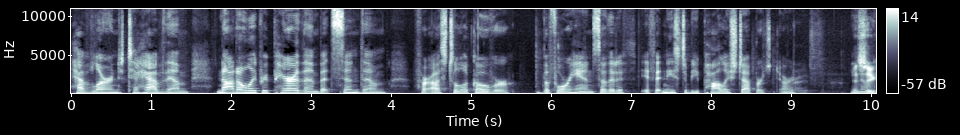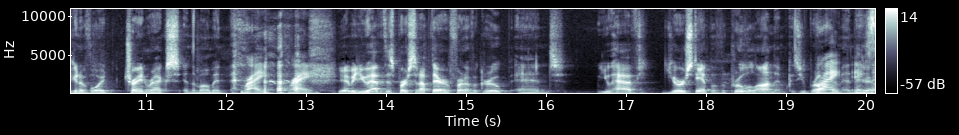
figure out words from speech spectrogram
have learned to have them not only prepare them but send them for us to look over beforehand, so that if if it needs to be polished up or or Right. you and so you can avoid train wrecks in the moment. right right Yeah, I mean, you have this person up there in front of a group, and you have your stamp of approval on them because you brought Right, them, and then they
